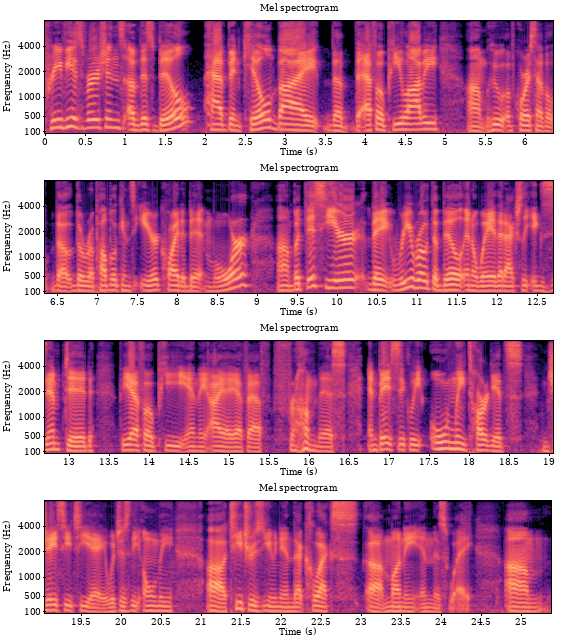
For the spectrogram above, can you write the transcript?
previous versions of this bill have been killed by the, the FOP lobby, um, who, of course, have a, the, the Republicans' ear quite a bit more. Um, but this year, they rewrote the bill in a way that actually exempted the FOP and the IAFF from this and basically only targets JCTA, which is the only uh, teachers' union that collects uh, money in this way. Um,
